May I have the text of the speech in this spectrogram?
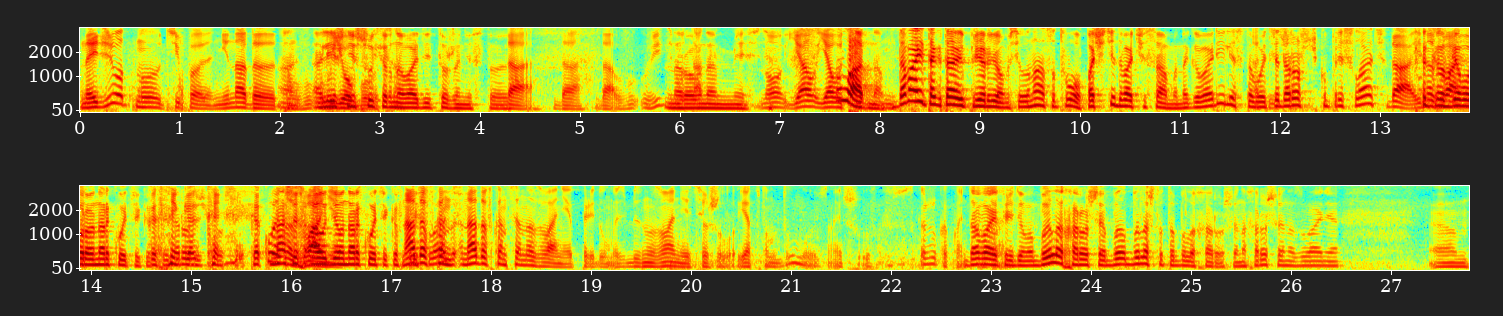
найдет, но типа не надо там А, в- а лишний шухер наводить тоже не стоит. Да, да, да. в- Видимо, На так. ровном месте. Но я, я Ну вот ладно, давай тогда и прервемся. У нас вот во, почти два часа мы наговорили с тобой. Тебе Отлично. дорожечку прислать? Да, и К название. разговору о наркотиках. Как- Тебе как- дорожечку какое наших название? аудионаркотиков Надо в, прислать? кон- надо в конце название придумать. Без названия тяжело. Я потом думаю, знаешь, скажу какое-нибудь. Давай придумаем. Было хорошее, было, было что-то было хорошее. На хорошее название. Эм,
